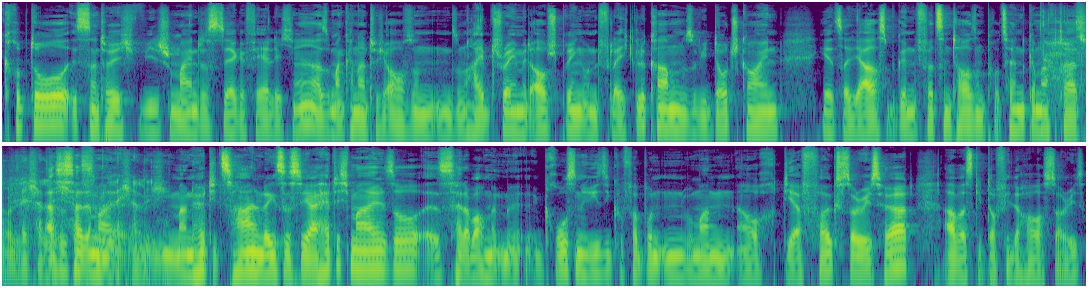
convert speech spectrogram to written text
Krypto ist natürlich, wie du schon meintest, sehr gefährlich. Ne? Also man kann natürlich auch auf so einen, so einen Hype-Train mit aufspringen und vielleicht Glück haben, so wie Dogecoin jetzt seit Jahresbeginn 14.000 Prozent gemacht hat. So lächerlich. Das ist halt das immer, lächerlich. man hört die Zahlen und denkt sich, ja, hätte ich mal so. Es ist halt aber auch mit einem großen Risiko verbunden, wo man auch die Erfolgsstories hört, aber es gibt auch viele Horror-Stories.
